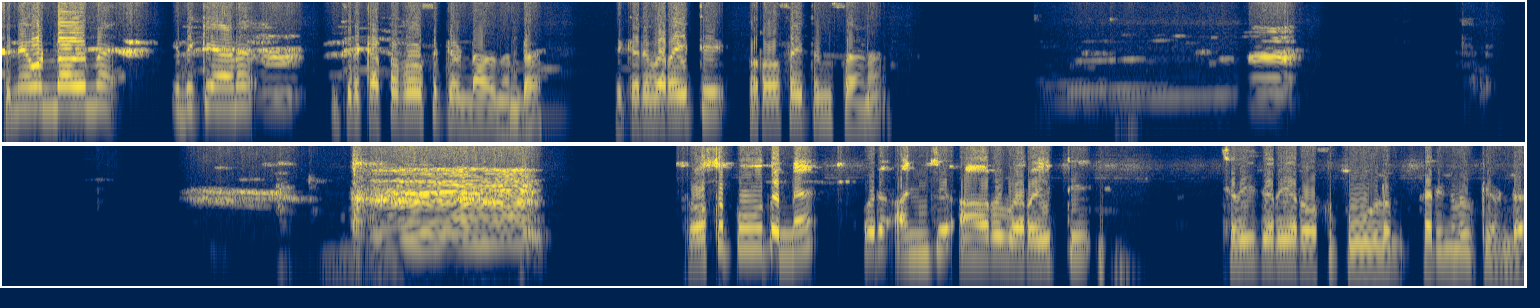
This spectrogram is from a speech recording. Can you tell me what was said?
പിന്നെ ഉണ്ടാകുന്ന ഇതൊക്കെയാണ് ഇച്ചിരി കട്ട റോസൊക്കെ ഉണ്ടാകുന്നുണ്ട്. ഇതൊക്കെ ഒരു വെറൈറ്റി റോസ് ഐറ്റംസ് ആണ്. റോസപ്പൂ തന്നെ ഒരു അഞ്ച് ആറ് വെറൈറ്റി ചെറിയ ചെറിയ റോസപ്പൂവുകളും കാര്യങ്ങളും ഒക്കെ ഉണ്ട്.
